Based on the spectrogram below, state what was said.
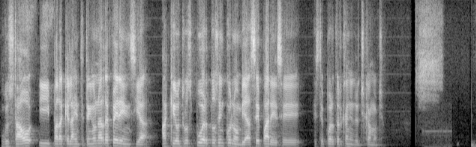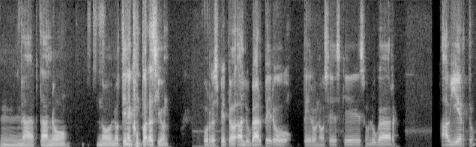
Gustavo, y para que la gente tenga una referencia, ¿a qué otros puertos en Colombia se parece este puerto del Cañón del Chicamocha? Mm, la verdad no, no, no tiene comparación por respeto al lugar, pero, pero no sé, es que es un lugar abierto,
